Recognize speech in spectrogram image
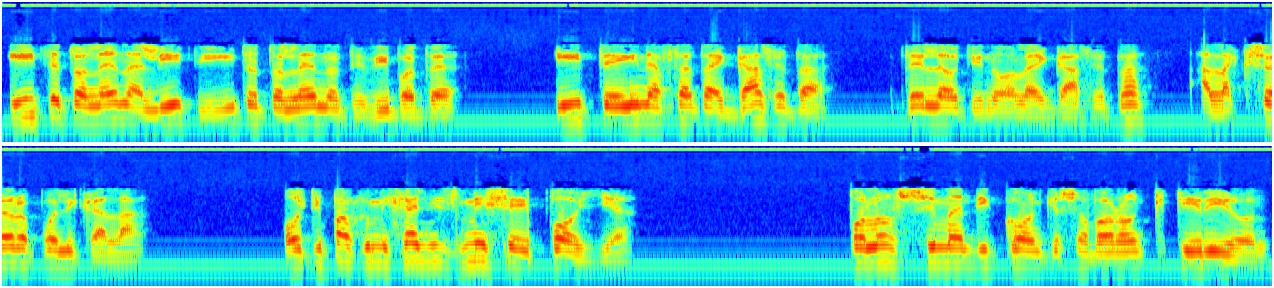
είτε το λένε αλήτη, είτε το λένε οτιδήποτε, είτε είναι αυτά τα εγκάθετα, δεν λέω ότι είναι όλα εγκάθετα, αλλά ξέρω πολύ καλά ότι υπάρχουν μηχανισμοί σε υπόγεια πολλών σημαντικών και σοβαρών κτηρίων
